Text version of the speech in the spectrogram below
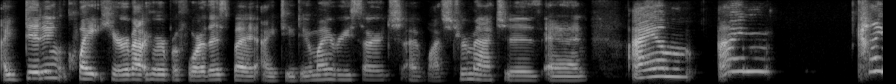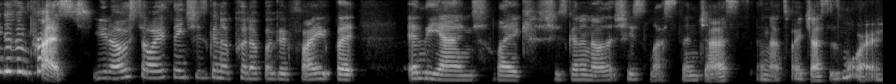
I didn't quite hear about her before this, but I do do my research. I've watched her matches and I am I'm kind of impressed, you know? So I think she's going to put up a good fight, but in the end, like she's going to know that she's less than Jess and that's why Jess is more.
